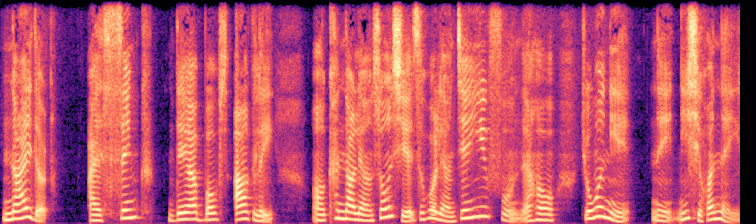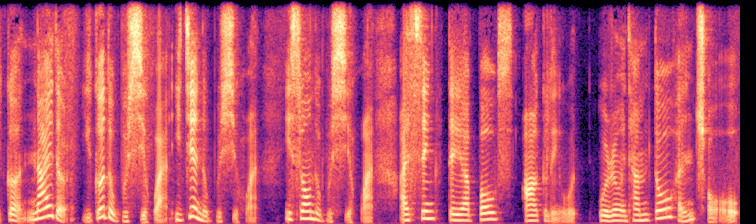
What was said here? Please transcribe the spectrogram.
Neither. I think they are both ugly. 哦，看到两双鞋子或两件衣服，然后就问你。你你喜欢哪一个？Neither，一个都不喜欢，一件都不喜欢，一双都不喜欢。I think they are both ugly。我我认为他们都很丑。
